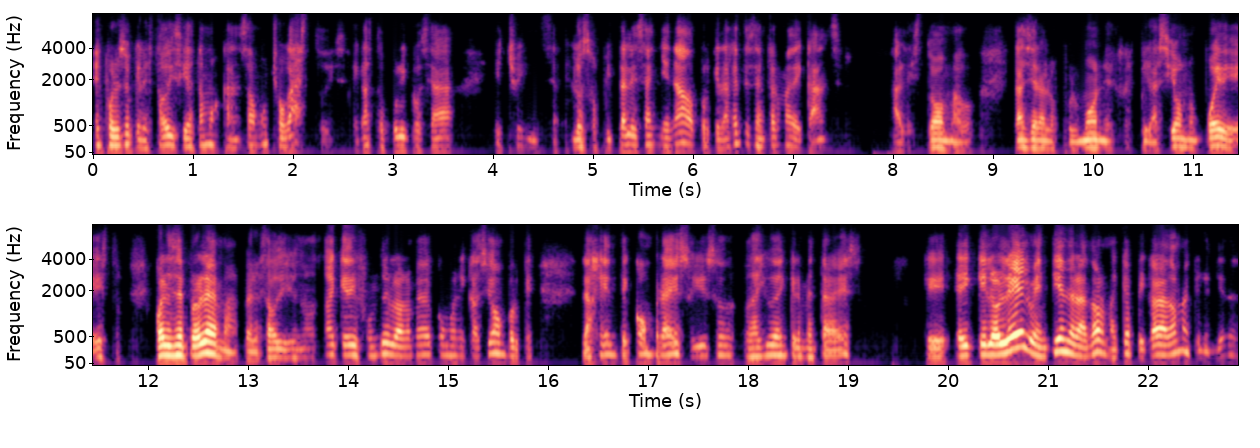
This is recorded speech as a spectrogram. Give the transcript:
Es por eso que el Estado dice, ya estamos cansados, mucho gasto. El gasto público se ha hecho, los hospitales se han llenado porque la gente se enferma de cáncer al estómago, cáncer a los pulmones, respiración, no puede esto. ¿Cuál es el problema? Pero el Estado dice, no, hay que difundirlo a los medios de comunicación porque la gente compra eso y eso ayuda a incrementar eso. Que el que lo lee lo entiende la norma, hay que aplicar la norma que lo entienden.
